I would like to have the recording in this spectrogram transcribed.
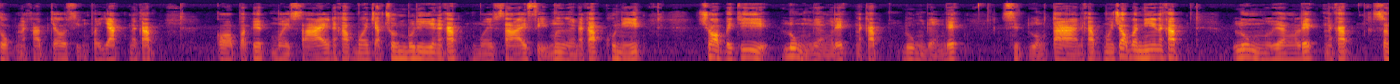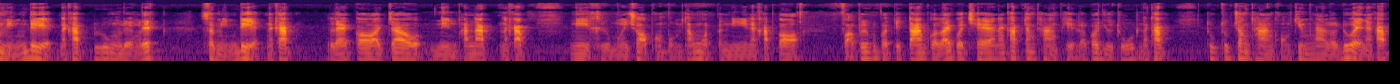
ชกนะครับ เจ้าสิงห์พยักษ์นะครับ ก็ประเภทมวยซ้ายนะครับ มวยจากชนบุรีนะครับ มวยซ้ายฝีมือนะครับ คู่นี้ชอบไปที่ลุ่งเรืองเล็กนะครับ ลุ่งเรืองเล็กสิทธิ์หลวงตานะครับ มวยชอบวันนี้นะครับ ลุ่งเรืองเล็กนะครับ สมิงเดชนะครับ ลุ่งเรืองเล็ก สมิงเดชนะครับ และก็เจ้านินพนัทนะครับ นี่คือมวยชอบของผมทั้งหมดวันนี้นะครับ ก็ ฝากเพื่อนๆกดติดตามกดไลค์กดแชร์นะครับทั้งทางเพจแล้วก็ YouTube นะครับทุกๆ ช่องทางของทีมงานเราด้วยนะครับ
